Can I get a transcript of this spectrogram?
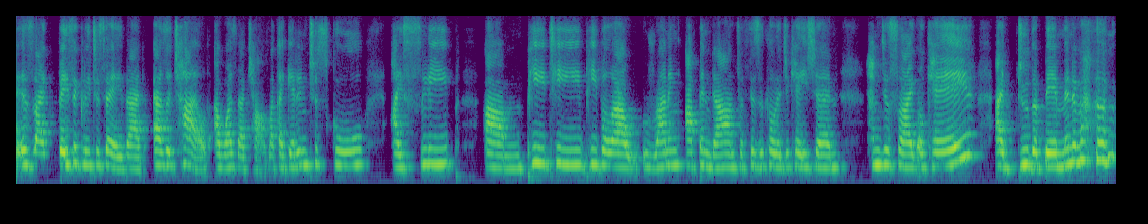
is like basically to say that as a child, I was that child. Like I get into school, I sleep, um, PT, people are running up and down for physical education. I'm just like, okay, I do the bare minimum,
